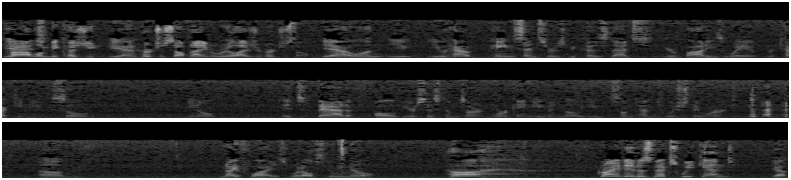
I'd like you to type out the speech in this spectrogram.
problem it's- because you, you yeah. can hurt yourself and not even realize you hurt yourself. yeah. Well, and you you have pain sensors because that's your body's way of protecting you. So, you know, it's bad if all of your systems aren't working, even though you sometimes wish they weren't. um, knife wise, what else do we know? Uh, Grind In is next weekend. Yep.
